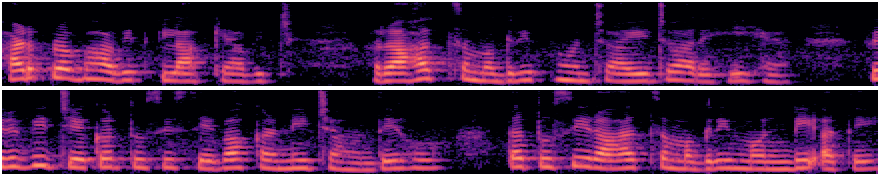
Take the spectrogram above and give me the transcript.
ਹੜ੍ਹ ਪ੍ਰਭਾਵਿਤ ਇਲਾਕਿਆਂ ਵਿੱਚ ਰਾਹਤ ਸਮੱਗਰੀ ਪਹੁੰਚਾਈ ਜਾ ਰਹੀ ਹੈ। ਫਿਰ ਵੀ ਜੇਕਰ ਤੁਸੀਂ ਸੇਵਾ ਕਰਨੀ ਚਾਹੁੰਦੇ ਹੋ, ਤਾਂ ਤੁਸੀਂ ਰਾਹਤ ਸਮੱਗਰੀ ਮੰਡੀ ਅਤੇ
